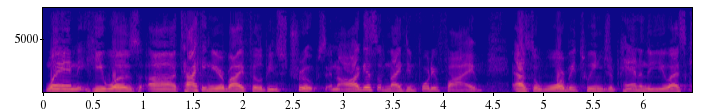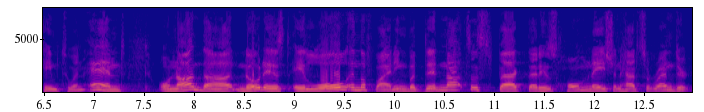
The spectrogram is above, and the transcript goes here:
when he was uh, attacking nearby Philippines troops. In August of 1945, as the war between Japan and the U.S. came to an end, Onanda noticed a lull in the fighting, but did not suspect that his home nation had surrendered.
